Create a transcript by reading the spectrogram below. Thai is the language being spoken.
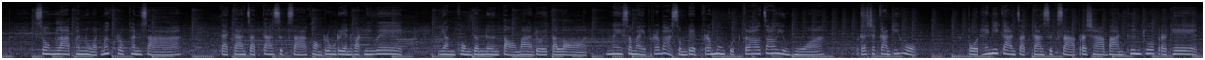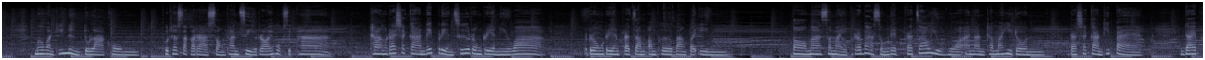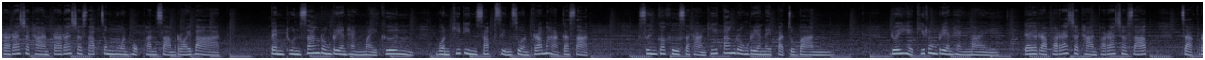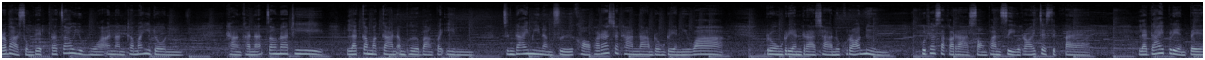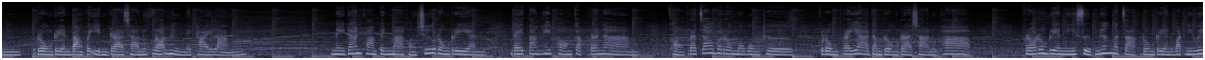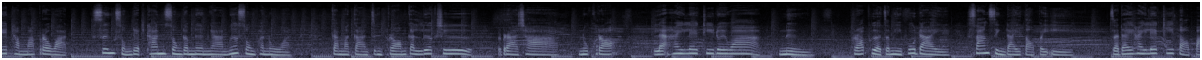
ทรงลาผนวดเมื่อครบพรรษา แต่การจัดการศึกษาของโรงเรียนวัดนิเวศ ยังคงดำเนินต่อมาโดยตลอด ในสมัยพระบาทสมเด็จพระมงกุฎเกล้าเจ้าอยู่หัว รัชกาลที่ 6 โปรดให้มีการจัดการศึกษาประชาบาลขึ้นทั่วประเทศ เมื่อวันที่ 1 ตุลาคม พุทธศักราช 2465 ทางราชการได้เปลี่ยนชื่อโรงเรียนนี้ว่า โรงเรียนประจำอำเภอบางปะอิน ต่อมาสมัยพระบาทสมเด็จพระเจ้าอยู่หัวอนันทมหิดล รัชกาลที่ 8 ได้พระราชทานพระราชทรัพย์จำนวน 6,300 บาท เป็นทุนสร้างโรงเรียนแห่งใหม่ขึ้น บนที่ดินทรัพย์สินส่วนพระมหากษัตริย์ ซึ่งก็คือสถานที่ตั้งโรงเรียนในปัจจุบัน ด้วยเหตุที่โรงเรียนแห่งใหม่ ได้รับพระราชทานพระราชทรัพย์ จากพระบาทสมเด็จพระเจ้าอยู่หัวอนันทมหิดล ทางคณะเจ้าหน้าที่ และกรรมการอำเภอบางปะอิน จึงได้มีหนังสือขอพระราชทานนามโรงเรียนนี้ว่า โรงเรียนราชานุเคราะห์หนึ่งพุทธศักราช 2478 และได้เปลี่ยนเป็นโรงเรียนบางปะอินราชานุเคราะห์หนึ่งในภายหลัง ในด้านความเป็นมาของชื่อโรงเรียน ได้ตั้งให้พ้องกับพระนาม ของพระเจ้าบรมวงศ์เธอกรมพระยาดำรงราชานุภาพ เพราะโรงเรียนนี้สืบเนื่องมาจากโรงเรียนวัดนิเวศธรรมประวัติ ซึ่งสมเด็จท่านทรงดำเนินงานเมื่อทรงผนวด กรรมการจึงพร้อมกันเลือกชื่อ ราชา นุเคราะห์ และให้เลขที่ด้วยว่า 1. เพราะเผื่อจะมีผู้ใดสร้างสิ่งใดต่อไปอีก จะได้ให้เลขที่ต่อไป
